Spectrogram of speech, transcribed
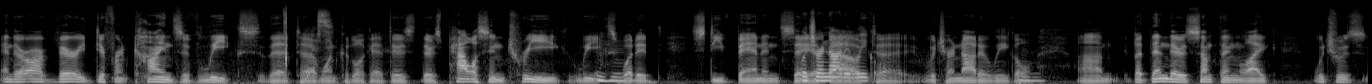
And there are very different kinds of leaks that uh, yes. one could look at. There's there's palace intrigue leaks. Mm-hmm. What did Steve Bannon say? Which are about, not illegal. Uh, which are not illegal. Mm-hmm. Um, but then there's something like, which was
